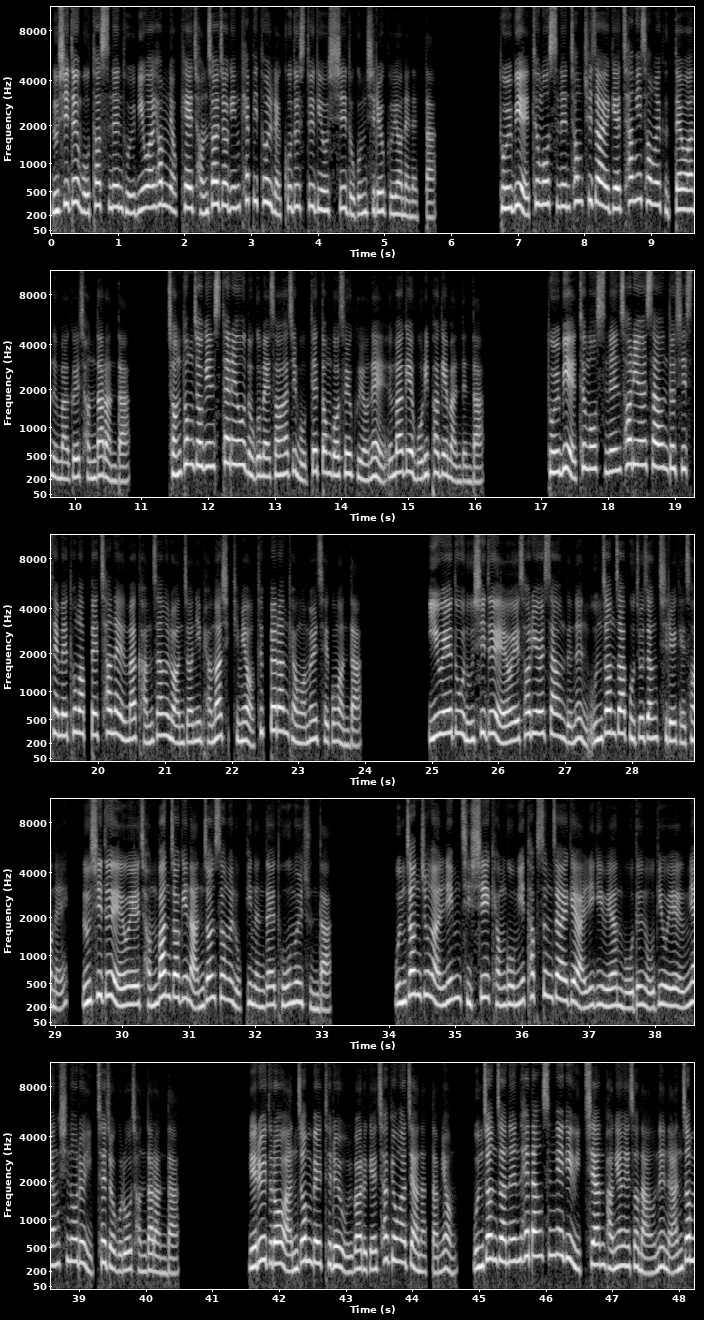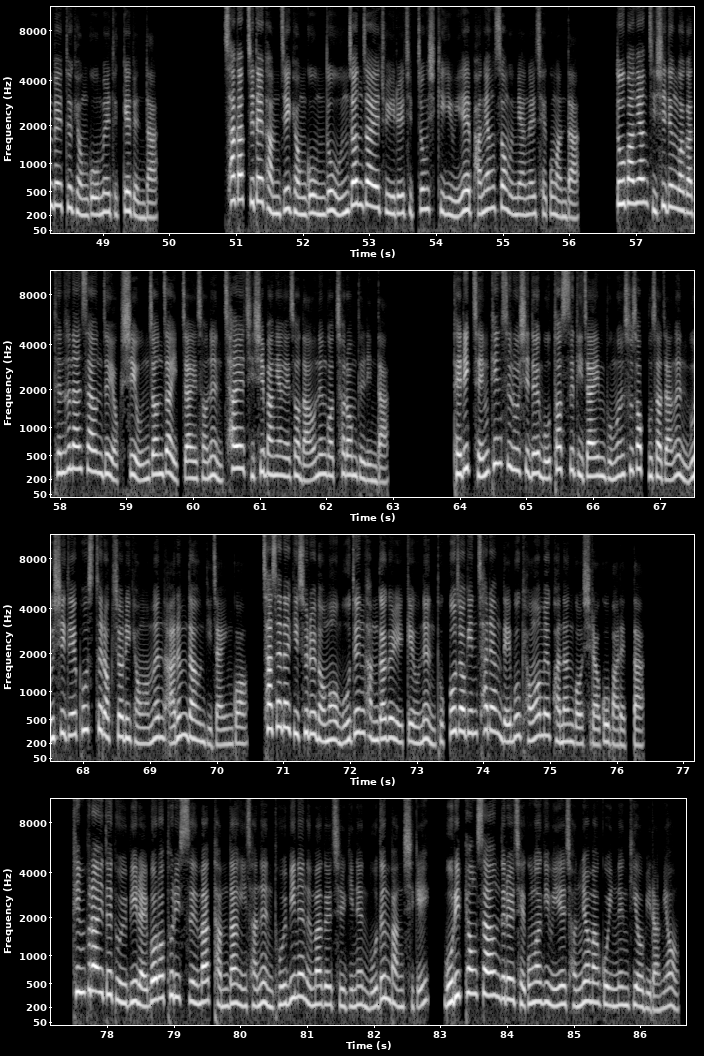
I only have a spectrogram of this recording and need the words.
루시드 모터스는 돌비와 협력해 전설적인 캐피톨 레코드 스튜디오 C 녹음실을 구현해냈다. 돌비 애트모스는 청취자에게 창의성을 극대화한 음악을 전달한다. 전통적인 스테레오 녹음에서 하지 못했던 것을 구현해 음악에 몰입하게 만든다. 돌비 애트모스는 서리얼 사운드 시스템에 통합돼 차내 음악 감상을 완전히 변화시키며 특별한 경험을 제공한다. 이외에도 루시드 에어의 서리얼 사운드는 운전자 보조 장치를 개선해 루시드 에어의 전반적인 안전성을 높이는 데 도움을 준다. 운전 중 알림, 지시, 경고 및 탑승자에게 알리기 위한 모든 오디오의 음향 신호를 입체적으로 전달한다. 예를 들어 안전벨트를 올바르게 착용하지 않았다면 운전자는 해당 승객이 위치한 방향에서 나오는 안전벨트 경고음을 듣게 된다. 사각지대 감지 경고음도 운전자의 주의를 집중시키기 위해 방향성 음향을 제공한다. 또 방향 지시 등과 같은 흔한 사운드 역시 운전자 입장에서는 차의 지시 방향에서 나오는 것처럼 들린다. 데릭 젠킨스 루시드 모터스 디자인 부문 수석 부사장은 루시드의 포스트 럭셔리 경험은 아름다운 디자인과 차세대 기술을 넘어 모든 감각을 일깨우는 독보적인 차량 내부 경험에 관한 것이라고 말했다. 팀프라이드 돌비 레버러토리스 음악 담당 이사는 돌비는 음악을 즐기는 모든 방식의 몰입형 사운드를 제공하기 위해 전념하고 있는 기업이라며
